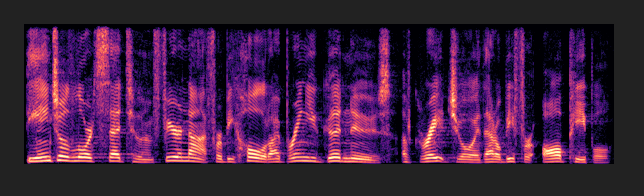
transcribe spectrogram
the angel of the Lord said to him, Fear not, for behold, I bring you good news of great joy that'll be for all people.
